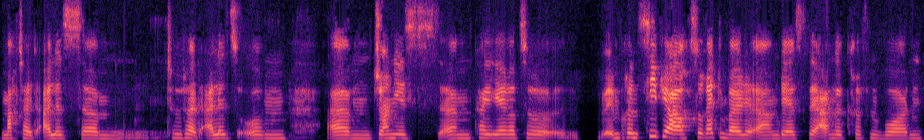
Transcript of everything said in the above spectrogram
macht halt alles, ähm, tut halt alles, um ähm, Johnnys ähm, Karriere zu, im Prinzip ja auch zu retten, weil der ist sehr angegriffen worden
